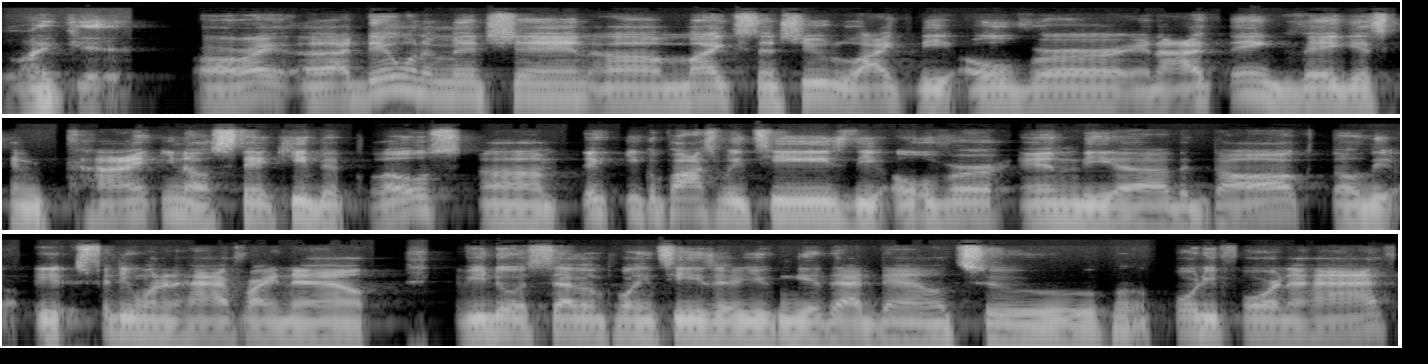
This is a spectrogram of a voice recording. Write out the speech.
Like it. All right. Uh, I did want to mention, um, Mike, since you like the over, and I think Vegas can kind, you know, stay keep it close. Um, it- you could possibly tease the over and the uh, the dog. So the it's 51 and a half right now. If you do a seven point teaser, you can get that down to 44 and a half.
